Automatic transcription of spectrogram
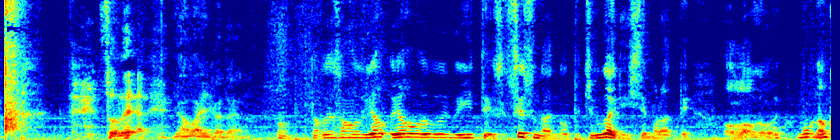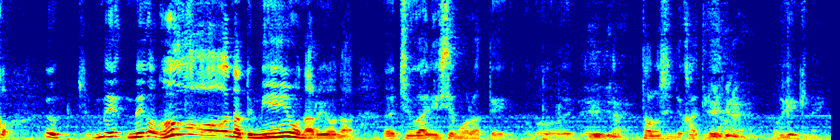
それやばい言い方やな。うん、武田さんやや行ってセスナに乗って宙返りしてもらってああもうなんかえ目目がガーなって見えんようになるようなえ宙返りしてもらって楽しんで帰ってきた。平気なんや。平気ない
